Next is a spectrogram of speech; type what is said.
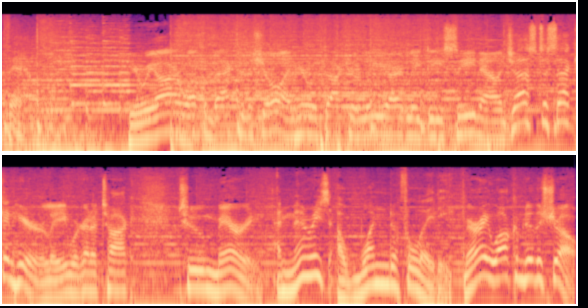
FM. Here we are. Welcome back to the show. I'm here with Dr. Lee Yardley, DC. Now, in just a second here, Lee, we're going to talk to Mary. And Mary's a wonderful lady. Mary, welcome to the show.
